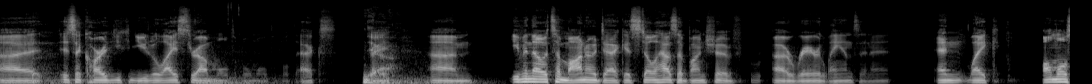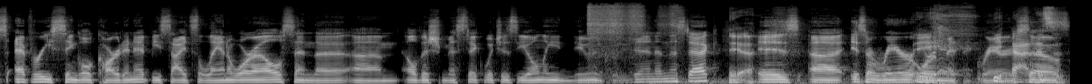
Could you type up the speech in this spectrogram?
uh, is a card you can utilize throughout multiple multiple decks. Yeah. Right? Um, even though it's a mono deck, it still has a bunch of uh, rare lands in it, and like almost every single card in it, besides the Llanowar Elves and the um, Elvish Mystic, which is the only new inclusion in this deck, Yeah. is uh, is a rare or mythic rare. Yeah, so this is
